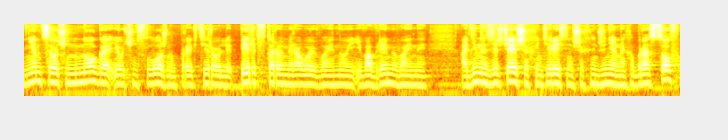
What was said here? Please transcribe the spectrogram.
Немцы очень много и очень сложно проектировали перед Второй мировой войной и во время войны. Один из ярчайших, интереснейших инженерных образцов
